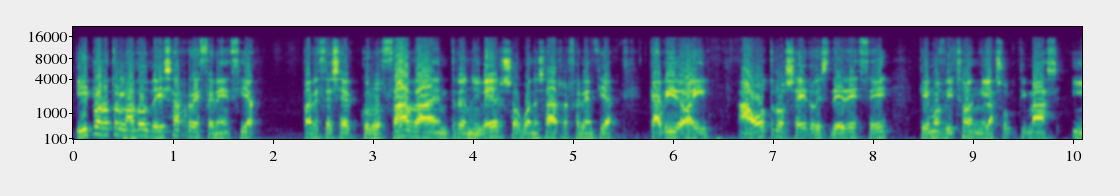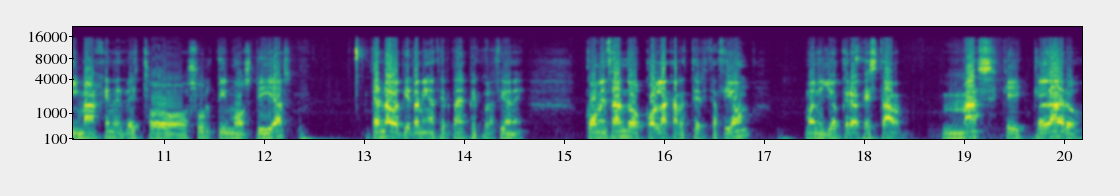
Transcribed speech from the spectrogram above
y por otro lado de esa referencia parece ser cruzada entre universos, bueno, esa referencia que ha habido ahí a otros héroes de DC que hemos visto en las últimas imágenes de estos últimos días, que han dado pie también a ciertas especulaciones. Comenzando con la caracterización, bueno, yo creo que está más que claro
